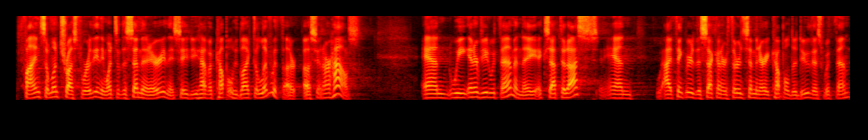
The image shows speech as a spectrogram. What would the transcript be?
find someone trustworthy, and they went to the seminary and they say, Do you have a couple who'd like to live with our, us in our house? And we interviewed with them, and they accepted us. And I think we were the second or third seminary couple to do this with them.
